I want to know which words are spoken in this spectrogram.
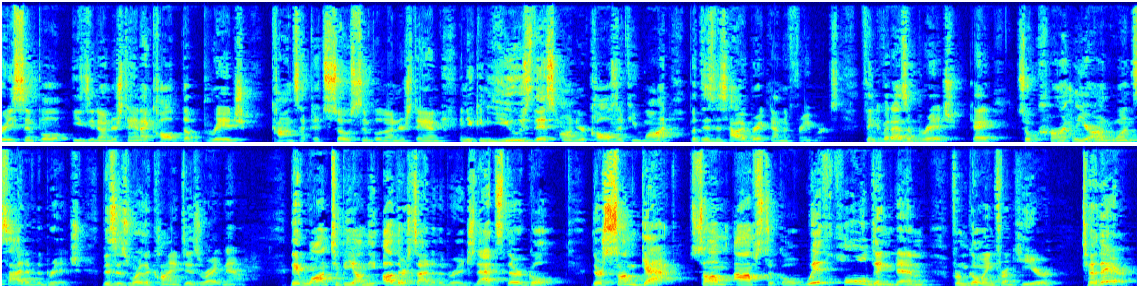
Pretty simple, easy to understand. I call it the bridge concept. It's so simple to understand. And you can use this on your calls if you want, but this is how I break down the frameworks. Think of it as a bridge. Okay. So currently you're on one side of the bridge. This is where the client is right now. They want to be on the other side of the bridge. That's their goal. There's some gap, some obstacle withholding them from going from here to there.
